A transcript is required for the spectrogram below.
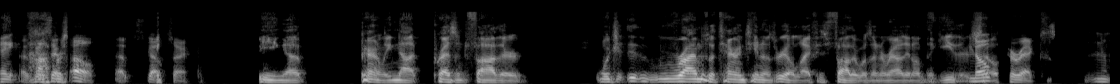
And I say, Hopper oh, oh, sorry. being a apparently not present father which rhymes with Tarantino's real life his father wasn't around I don't think either so Nope. Correct. Mm,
